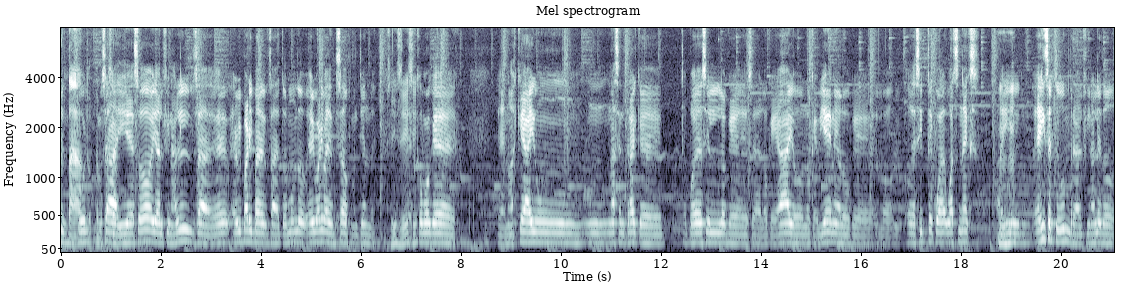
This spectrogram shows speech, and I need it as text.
está o sea, y eso, y al final, o sea, everybody by, o sea, todo el mundo, everybody by themselves, ¿me entiendes? Sí, sí, es sí. como que eh, no es que hay un, una central que te puede decir lo que, o sea, lo que hay o lo que viene o lo que, o decirte what's next es incertidumbre al final de todo.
